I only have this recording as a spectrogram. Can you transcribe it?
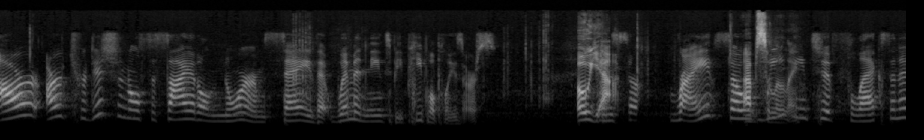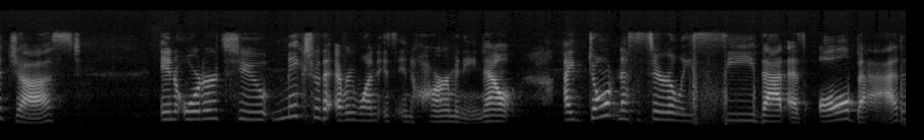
our our traditional societal norms say that women need to be people pleasers. oh yeah so, right? So Absolutely. we need to flex and adjust in order to make sure that everyone is in harmony. Now, I don't necessarily see that as all bad.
